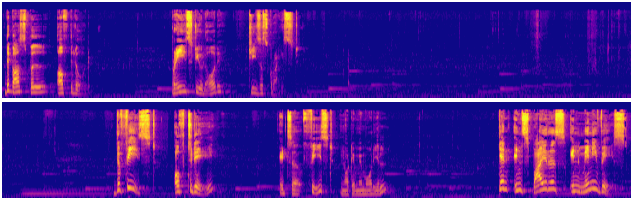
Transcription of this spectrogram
The Gospel of the Lord. Praise to you, Lord Jesus Christ. The feast of today, it's a feast, not a memorial, can inspire us in many ways.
